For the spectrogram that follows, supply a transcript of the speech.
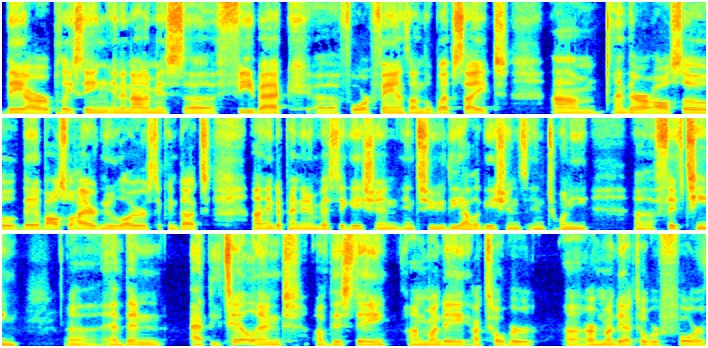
they are placing an anonymous uh, feedback uh, for fans on the website. Um, and there are also, they have also hired new lawyers to conduct uh, independent investigation into the allegations in 2015. Uh, uh, and then at the tail end of this day, on Monday, October uh, or Monday, October 4th,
